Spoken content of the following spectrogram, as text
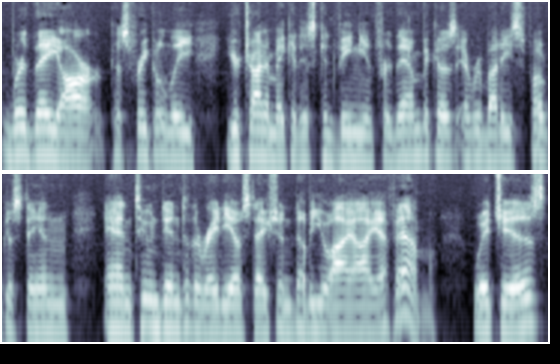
where they are because frequently you're trying to make it as convenient for them because everybody's focused in and tuned into the radio station WIIFM which is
